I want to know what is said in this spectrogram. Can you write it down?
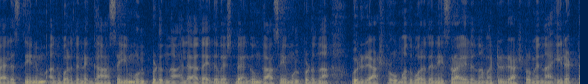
പാലസ്തീനും അതുപോലെ തന്നെ ഗാസയും ഉൾപ്പെടുന്ന അല്ല അതായത് വെസ്റ്റ് ബാങ്കും ഗാസയും ഉൾപ്പെടുന്ന ഒരു രാഷ്ട്രവും അതുപോലെ തന്നെ ഇസ്രായേൽ എന്ന മറ്റൊരു രാഷ്ട്രവും എന്ന ഇരട്ട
